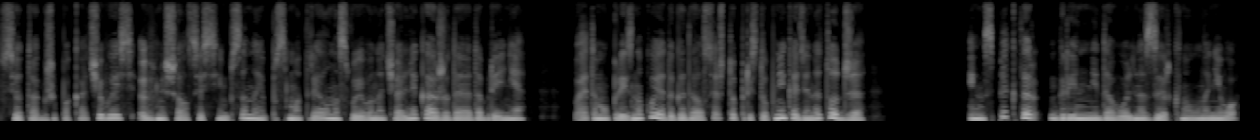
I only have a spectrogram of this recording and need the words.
Все так же покачиваясь, вмешался Симпсон и посмотрел на своего начальника, ожидая одобрения. По этому признаку я догадался, что преступник один и тот же. Инспектор Грин недовольно зыркнул на него.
